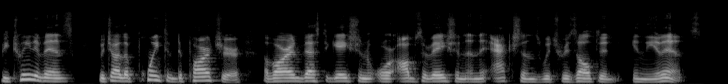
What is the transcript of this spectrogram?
between events which are the point of departure of our investigation or observation and the actions which resulted in the events.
